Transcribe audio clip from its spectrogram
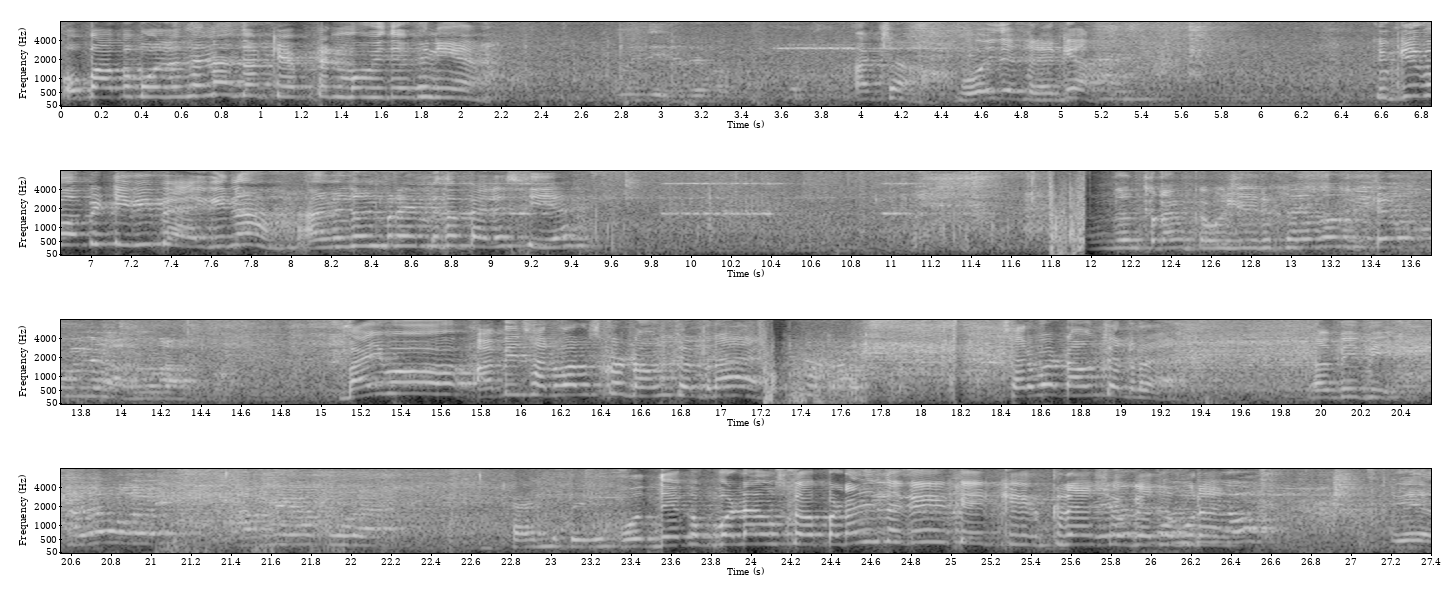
ओ पापा बोले थे ना द कैप्टन मूवी देखनी है। वही देख रहे पापा। अच्छा वही देख रहे हैं क्या? क्योंकि वो अभी टीवी पे आएगी ना अमेजोन प्राइम पे तो पहले से ही है। अमेजोन प्राइम कभी रखा भाई वो अभी सर्वर उसका डाउन चल रहा है। सर्वर डाउन चल रहा है अभी भी। वो देखो पड़ा उसका पड़ा नहीं लगे कि क्रैश हो गया था पूरा। ये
